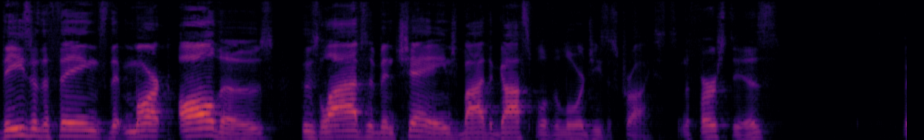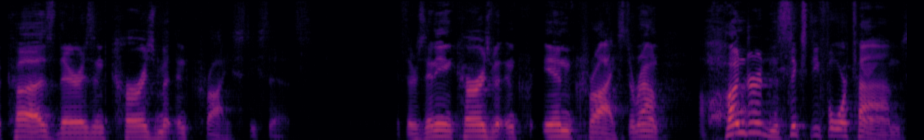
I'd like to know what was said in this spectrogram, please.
These are the things that mark all those whose lives have been changed by the gospel of the Lord Jesus Christ. And the first is because there is encouragement in Christ, he says. If there's any encouragement in, Christ, around 164 times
